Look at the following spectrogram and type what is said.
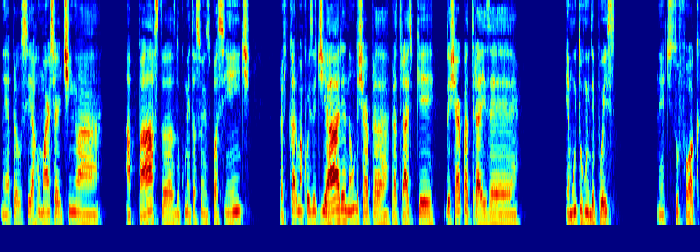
né, para você arrumar certinho a, a pasta, as documentações do paciente, para ficar uma coisa diária, não deixar para trás, porque deixar para trás é, é muito ruim depois, né, te sufoca.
